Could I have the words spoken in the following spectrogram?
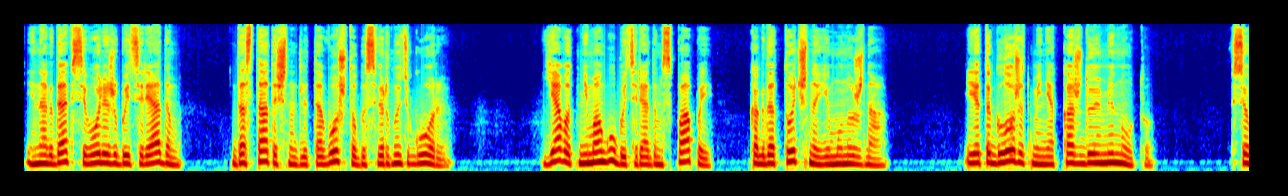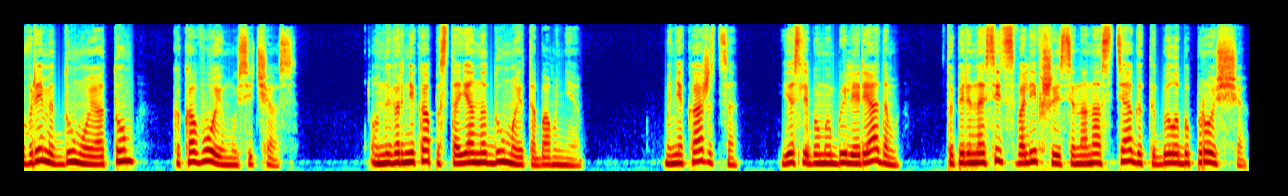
Иногда всего лишь быть рядом достаточно для того, чтобы свернуть горы. Я вот не могу быть рядом с папой, когда точно ему нужна и это гложет меня каждую минуту. Все время думаю о том, каково ему сейчас. Он наверняка постоянно думает обо мне. Мне кажется, если бы мы были рядом, то переносить свалившиеся на нас тяготы было бы проще.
